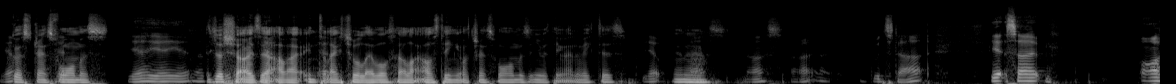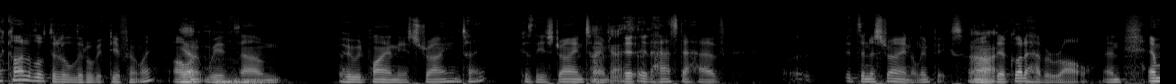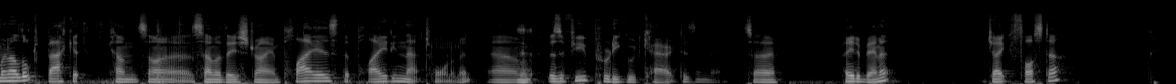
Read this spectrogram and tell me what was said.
Yep. because Transformers. Yeah, yeah, yeah. It just good. shows that our intellectual level. So like I was thinking of Transformers, and you were thinking about Invictus. Yep. You know. Nice, nice. All right, good start. Yeah, so I kind of looked at it a little bit differently. I Yep. went with um, who would play in the Australian team because the Australian team Okay, it, so- it has to have. It's an Australian Olympics, right? Alright. They've got to have a role, and and when I looked back at come some, some of the Australian players that played in that tournament, um, Yeah. there's a few pretty good characters in there. So Peter Bennett, Jake Foster,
